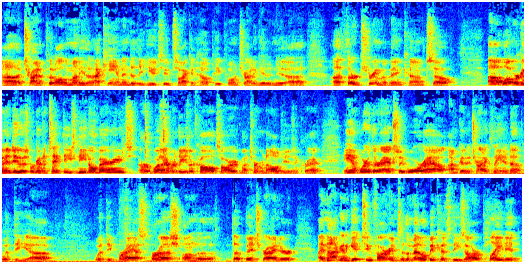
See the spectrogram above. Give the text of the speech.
Uh, try to put all the money that I can into the YouTube so I can help people and try to get a new uh, a third stream of income. So uh, what we're going to do is we're going to take these needle bearings or whatever these are called. Sorry if my terminology isn't correct. And where they're actually wore out, I'm going to try to clean it up with the uh, with the brass brush on the the bench grinder. I'm not going to get too far into the metal because these are plated.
